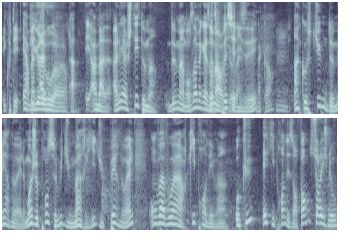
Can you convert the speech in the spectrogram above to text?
écoutez, Herman, Figurez-vous, Arthur. ah, et Herman, allez acheter demain, demain dans un magasin Demain, parce que- spécialisé, ouais, un costume de Mère Noël. Moi, je prends celui du mari, du Père Noël. On va voir qui prend des mains au cul et qui prend des enfants sur les genoux.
